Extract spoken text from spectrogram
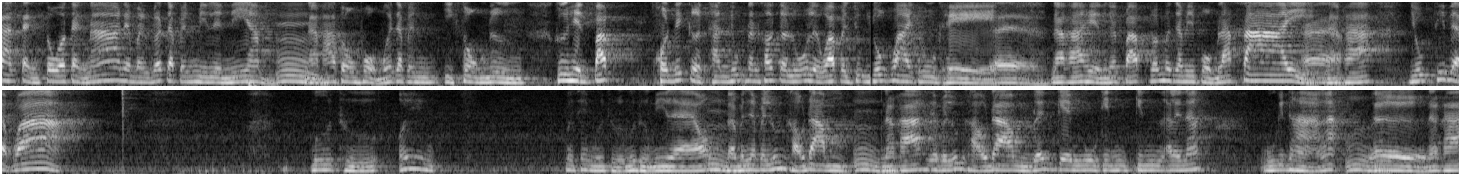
การแต่งตัวแต่งหน้าเนี่ยมันก็จะเป็นมิเลเนียมอืมนะคะ ทรงผมก็จะเป็นอีกทรงหนึ่ง คือเห็นปั๊บ คนที่เกิดทันยุคนั้นเขาจะรู้เลยว่าเป็นยุค Y2K เออนะคะ เห็นกันปั๊บก็มันจะมีผมลากไส้อ่าน นะคะ ยุคที่แบบว่า มือถือ เอ้ย ไม่ใช่มือถือมือถือมีแล้ว แต่มันยังเป็นรุ่นขาวดอืมำนะคะยังเป็นรุ่นขาวดำเล่นเกมงูกินกินอะไรนะงูกินหางอะ่ะเออนะคะ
